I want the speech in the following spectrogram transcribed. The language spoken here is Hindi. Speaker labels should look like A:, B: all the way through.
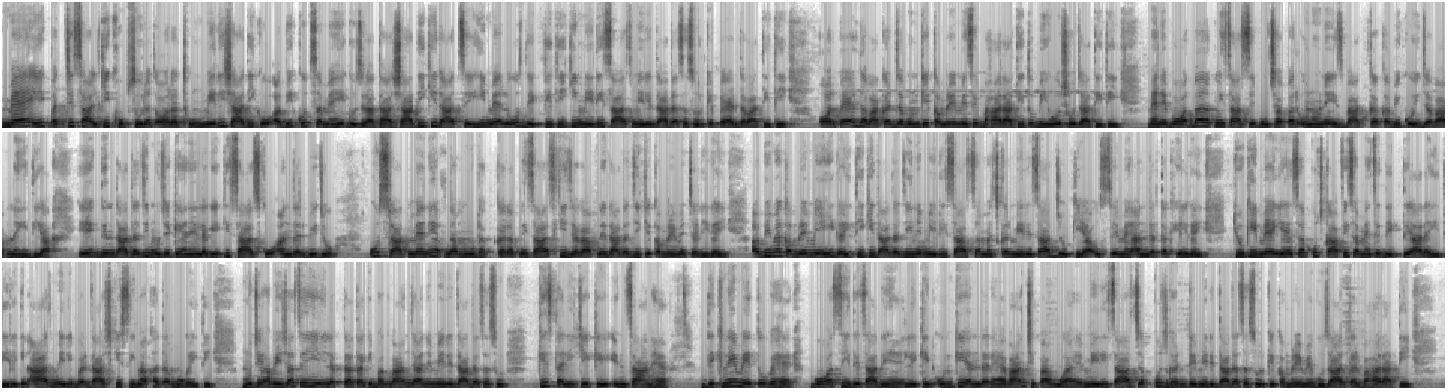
A: मैं एक पच्चीस साल की खूबसूरत औरत हूँ। मेरी शादी को अभी कुछ समय ही गुजरा था। शादी की रात से ही मैं रोज़ देखती थी कि मेरी सास मेरे दादा ससुर के पैर दबाती थी और पैर दबाकर जब उनके कमरे में से बाहर आती तो बेहोश हो जाती थी। मैंने बहुत बार अपनी सास से पूछा, पर उन्होंने इस बात का कभी कोई जवाब नहीं दिया। एक दिन दादाजी मुझे कहने लगे कि सास को अंदर भेजो। उस रात मैंने अपना मुँह ढककर अपनी सास की जगह अपने दादाजी के कमरे में चली गई। अभी मैं कमरे में ही गई थी कि दादाजी ने मेरी सास समझकर मेरे साथ जो किया, उससे मैं अंदर तक हिल गई, क्योंकि मैं यह सब कुछ काफ़ी समय से देखते आ रही थी, लेकिन आज मेरी बर्दाश्त की सीमा ख़त्म हो गई थी। मुझे हमेशा से यही लगता था कि भगवान जाने मेरे दादा ससुर किस तरीके के इंसान हैं। दिखने में तो वह बहुत सीधे साधे हैं, लेकिन उनके अंदर हैवान छिपा हुआ है। मेरी सास जब कुछ घंटे मेरे दादा ससुर के कमरे में गुजार कर बाहर आती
